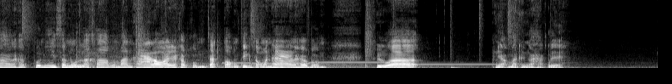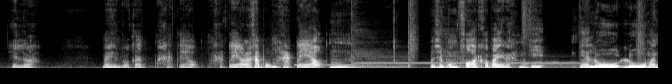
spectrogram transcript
มากนะครับ ตัวนี้สนนราคาประมาณห้าร้อยนะครับ ผมจากสองจริงสองพันห้านะครับ ผม คือว่า เนี่ยมาถึงก็หักเลย เห็นหรือเปล่าไม่เห็นโฟกัสหักแล้ว หักแล้วนะครับ ผมหักแล้ว อืมไม่ใช่ผมฟอร์สเข้าไปนะเมื่อกี้ เนี่ยรูรูมัน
